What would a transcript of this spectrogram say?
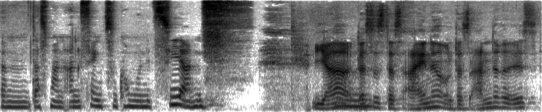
ähm, dass man anfängt zu kommunizieren. Ja, ähm, das ist das eine. Und das andere ist,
